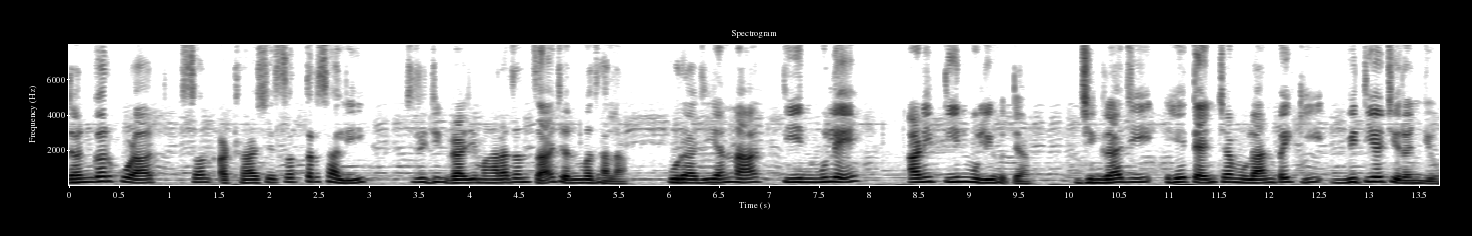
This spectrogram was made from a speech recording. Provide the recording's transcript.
धनगर कुळात सन अठराशे सत्तर साली श्री जिंगराजी महाराजांचा जन्म झाला. पुराजी यांना तीन मुले आणि तीन मुली होत्या. झिंगराजी हे त्यांच्या मुलांपैकी द्वितीय चिरंजीव.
